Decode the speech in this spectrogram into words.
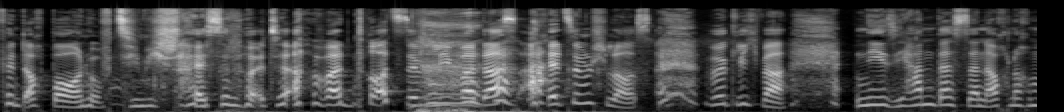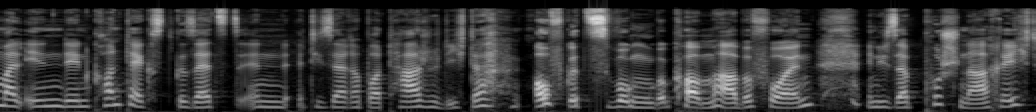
finde auch Bauernhof ziemlich scheiße, Leute. Aber trotzdem lieber das als im Schloss. Wirklich wahr. Nee, sie haben das dann auch nochmal in den Kontext gesetzt in dieser Reportage, die ich da aufgezwungen bekommen habe vorhin, in dieser Push-Nachricht.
